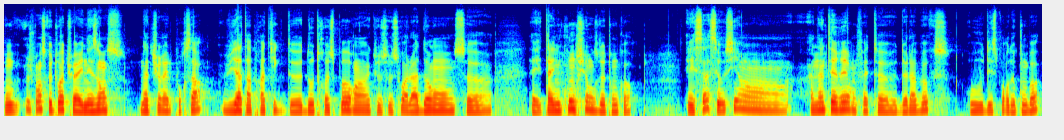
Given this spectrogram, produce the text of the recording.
Donc, je pense que toi, tu as une aisance naturelle pour ça, via ta pratique d'autres sports, hein, que ce soit la danse, euh, et tu as une conscience de ton corps. Et ça, c'est aussi un, un intérêt en fait euh, de la boxe ou des sports de combat,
